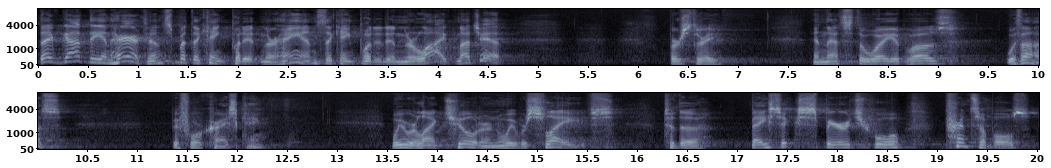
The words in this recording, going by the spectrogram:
they've got the inheritance, but they can't put it in their hands, they can't put it in their life, not yet. Verse 3 And that's the way it was with us before Christ came. We were like children, we were slaves to the basic spiritual principles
